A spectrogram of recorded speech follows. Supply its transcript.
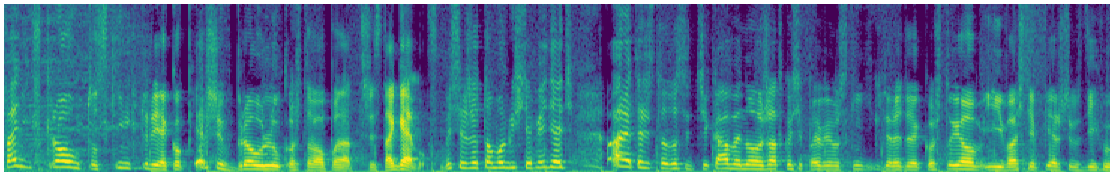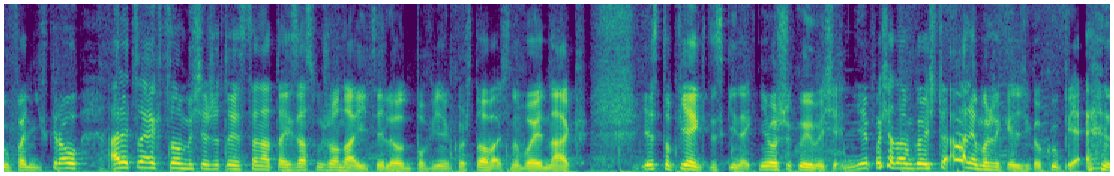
Phoenix Crow to skin, który jako pierwszy w Brawlu kosztował ponad 300 gemów. Myślę, że to mogliście wiedzieć, ale też jest to dosyć ciekawe, no rzadko się pojawiają skinki, które tyle kosztują i właśnie pierwszym z nich był Phoenix Crow, ale co jak co, myślę, że to jest cena tutaj zasłużona i tyle on powinien kosztować, no bo jednak jest to piękny skinek, nie oszukujmy się. Nie posiadam go jeszcze, ale może kiedyś go kupię.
